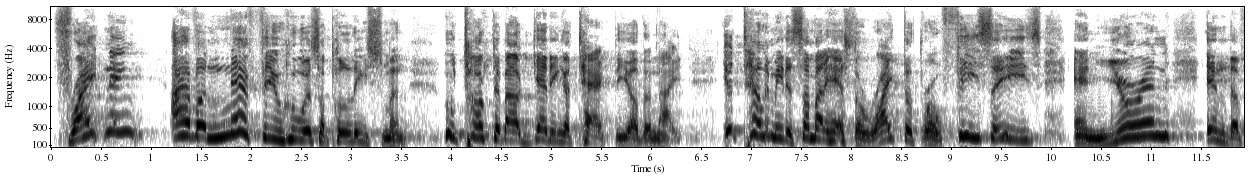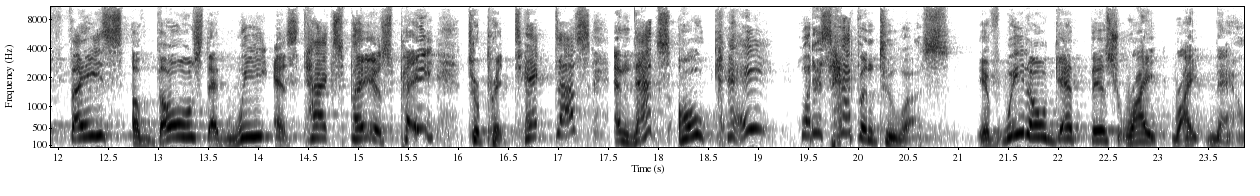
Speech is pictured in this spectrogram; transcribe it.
Frightening. I have a nephew who is a policeman who talked about getting attacked the other night. You're telling me that somebody has the right to throw feces and urine in the face of those that we as taxpayers pay to protect us, and that's okay? What has happened to us? If we don't get this right right now,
